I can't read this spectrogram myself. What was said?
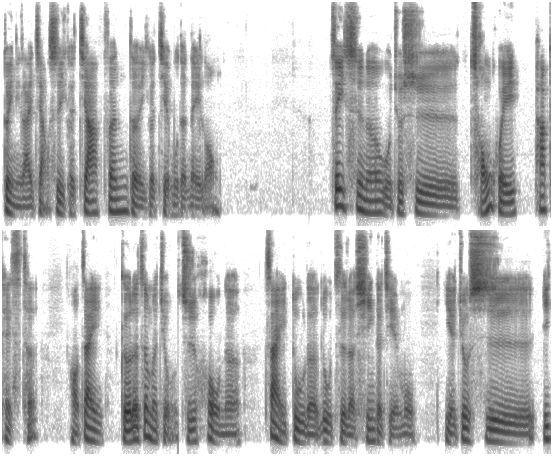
对你来讲是一个加分的一个节目的内容。这一次呢，我就是重回 Podcast，好，在隔了这么久之后呢，再度的录制了新的节目，也就是一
